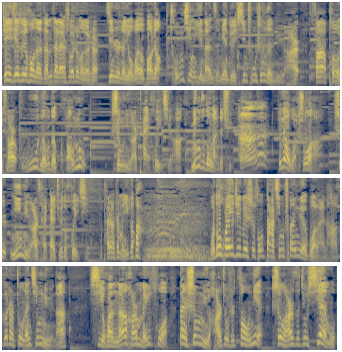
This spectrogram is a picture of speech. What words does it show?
这一节最后呢，咱们再来说这么个事儿。近日呢，有网友爆料，重庆一男子面对新出生的女儿发朋友圈无能的狂怒，生女儿太晦气了啊，名字都懒得取。这要我说啊，是你女儿才该觉得晦气，就摊上这么一个爸。我都怀疑这位是从大清穿越过来的哈，搁这儿重男轻女呢。喜欢男孩没错，但生女孩就是造孽，生儿子就羡慕，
